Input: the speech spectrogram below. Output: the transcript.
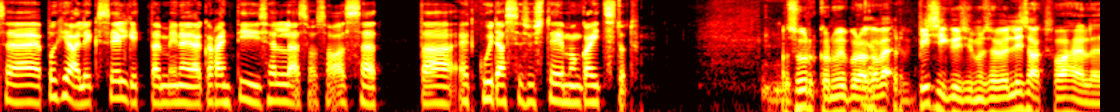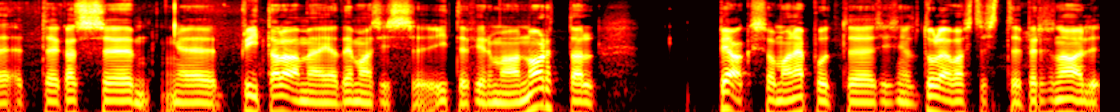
see põhjalik selgitamine ja garantii selles osas, et, et kuidas see süsteem on kaitstud no Surk on võib-olla ka pisiküsimuse veel lisaks vahele, et kas äh, Priit Alamäe ja tema siis IT-firma Nortal peaks oma näpud äh, siis nii-öelda tulevastest personaal,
